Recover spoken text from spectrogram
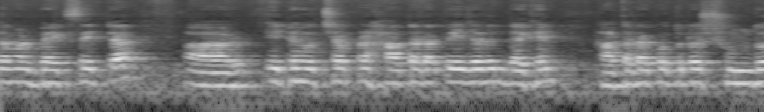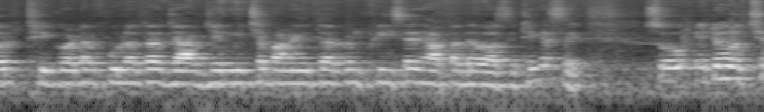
জামার ব্যাক সাইডটা আর এটা হচ্ছে আপনার হাতাটা পেয়ে যাবেন, দেখেন। হাতাটা কতটা সুন্দর থ্রি কোয়ার্টার ফুল হাতা, যার যে ইচ্ছা বানিয়ে নিতে পারবেন ফ্রি সাইজ হাতা দেওয়া আছে, ঠিক আছে? সো এটা হচ্ছে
